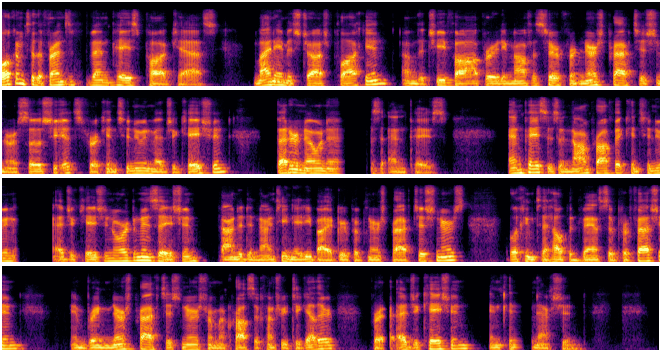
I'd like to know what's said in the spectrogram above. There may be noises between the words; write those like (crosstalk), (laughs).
Welcome to the Friends of NPACE podcast. My name is Josh Plotkin. I'm the Chief Operating Officer for Nurse Practitioner Associates for Continuing Education, better known as NPACE. NPACE is a nonprofit continuing education organization founded in 1980 by a group of nurse practitioners looking to help advance the profession and bring nurse practitioners from across the country together for education and connection.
